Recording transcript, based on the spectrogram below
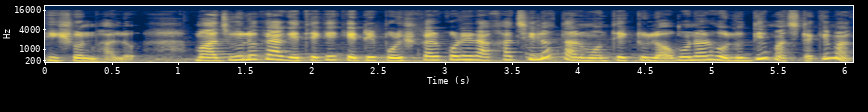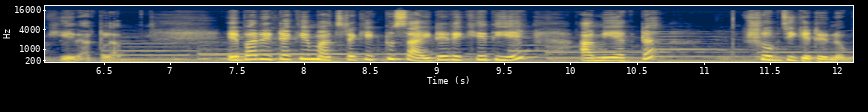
ভীষণ ভালো। মাছগুলোকে আগে থেকে কেটে পরিষ্কার করে রাখা ছিল, তার মধ্যে একটু লবণ আর হলুদ দিয়ে মাছটাকে মাখিয়ে রাখলাম। এবার এটাকে মাছটাকে একটু সাইডে রেখে দিয়ে আমি একটা সবজি কেটে নেব।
